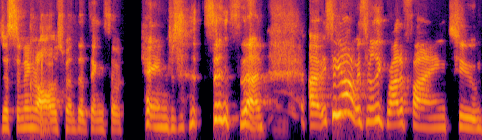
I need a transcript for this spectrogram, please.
just an acknowledgement that things have changed since then. Uh, so yeah, it was really gratifying to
